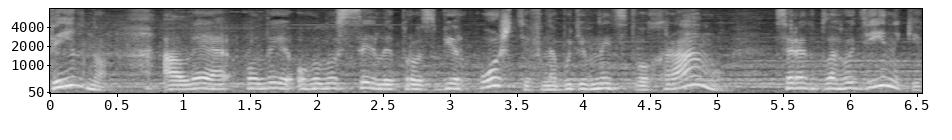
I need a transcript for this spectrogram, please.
Дивно, але коли оголосили про збір коштів на будівництво храму, серед благодійників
